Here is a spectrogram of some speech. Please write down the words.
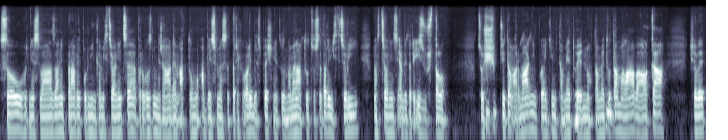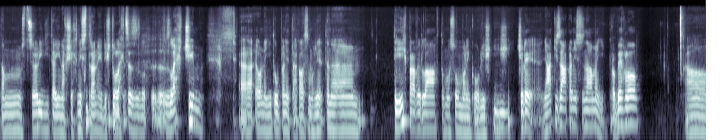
jsou hodně svázány právě podmínkami střelnice a provozním řádem a tomu, aby jsme se tady chovali bezpečně. To znamená to, co se tady vystřelí na střelnici, aby tady i zůstalo. Což při tom armádním pojetím tam je to jedno, tam je to ta malá válka, čili tam střelí lítají na všechny strany, když to lehce zl- zlehčím. Eh, jo, není to úplně tak, ale samozřejmě ten, eh, ty jejich pravidla v tomhle jsou malinko odlišnější. Čili nějaký základní seznámení proběhlo. A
